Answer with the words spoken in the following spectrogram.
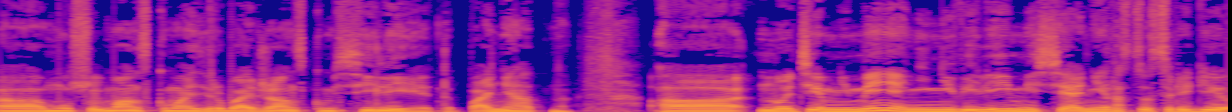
а, мусульманском азербайджанском селе, это понятно. А, но, тем не менее, они не вели миссионерство среди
